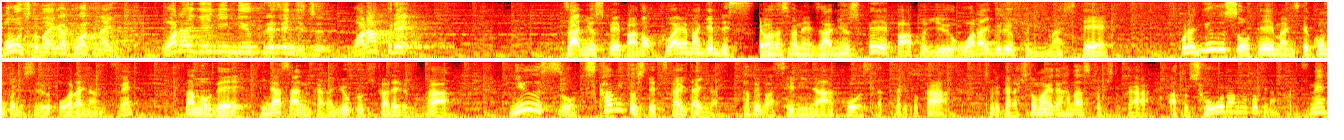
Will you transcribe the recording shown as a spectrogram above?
もう人前が怖くない。お笑い芸人流プレゼン術。わらプレ。ザ・ニュースペーパーの桑山源です。私はねザ・ニュースペーパーというお笑いグループにいましてこれはニュースをテーマにしてコントにするお笑いなんですね。なので皆さんからよく聞かれるのがニュースをつかみとして使いたいんだ。例えばセミナー講師だったりとかそれから人前で話す時とかあと商談の時なんかですね。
